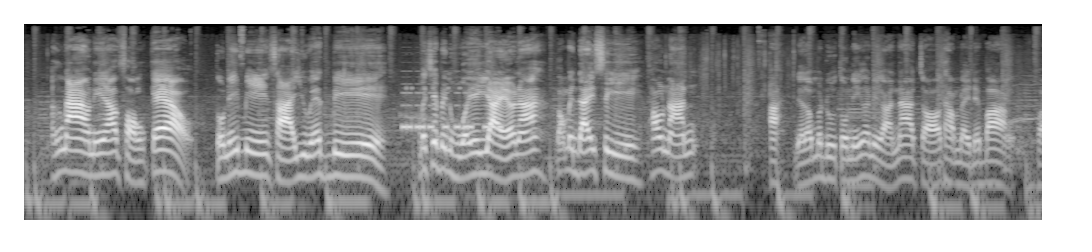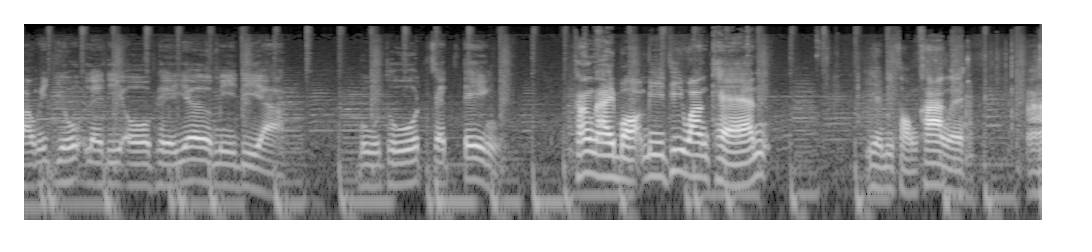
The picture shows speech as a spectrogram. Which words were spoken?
ำข้างหน้านี้นะครับสองแก้ว ตรงนี้มีสาย USB ไม่ใช่เป็นหัวใหญ่ ๆ แล้วนะ ต้องเป็นไดซีเท่านั้น อะเดี๋ยวเรามาดูตรงนี้กันดีกว่าหน้าจอทำอะไรได้บ้าง ฟังวิทยุเรดิโอเพลเยอร์มีเดียบลูทูธเซตติ้งข้างในเบาะมีที่วางแขนเนี่ยมีสองข้างเลยอ่า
